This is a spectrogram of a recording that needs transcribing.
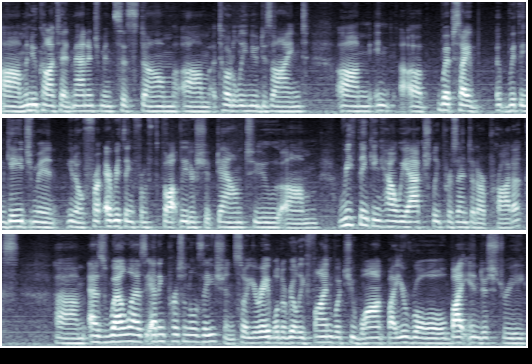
um, a new content management system, um, a totally new designed um, in, uh, website with engagement, you know, from everything from thought leadership down to um, rethinking how we actually presented our products um, as well as adding personalization. So you're able to really find what you want by your role, by industry,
